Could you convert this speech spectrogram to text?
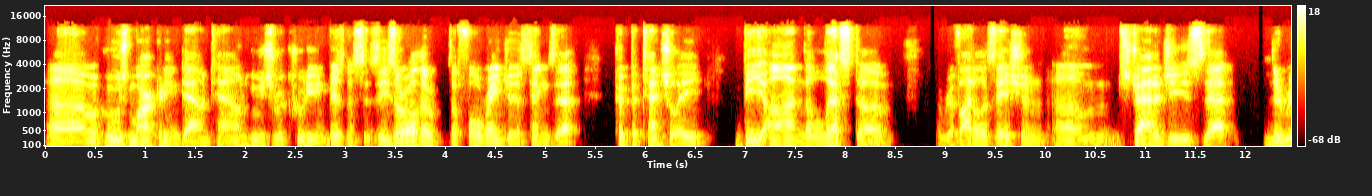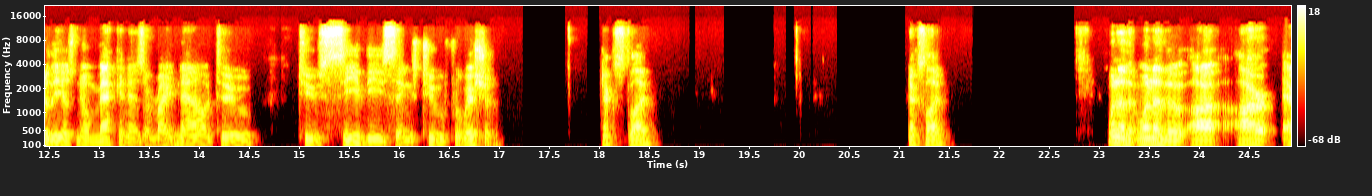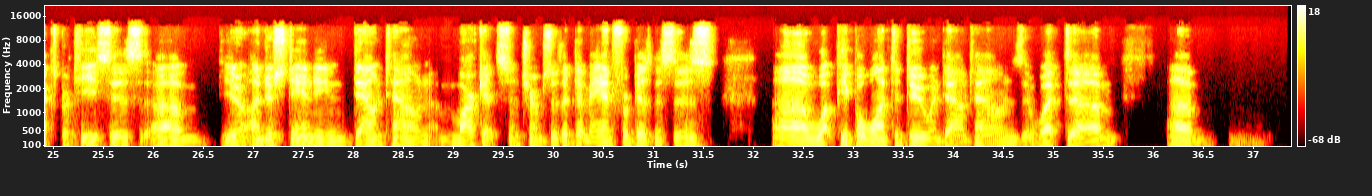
Uh, who's marketing downtown? Who's recruiting businesses? These are all the, the full range of things that could potentially be on the list of revitalization um, strategies that there really is no mechanism right now to to see these things to fruition. Next slide. Next slide. One of the one of the uh, our expertise is um, you know understanding downtown markets in terms of the demand for businesses, uh, what people want to do in downtowns, and what um, uh,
